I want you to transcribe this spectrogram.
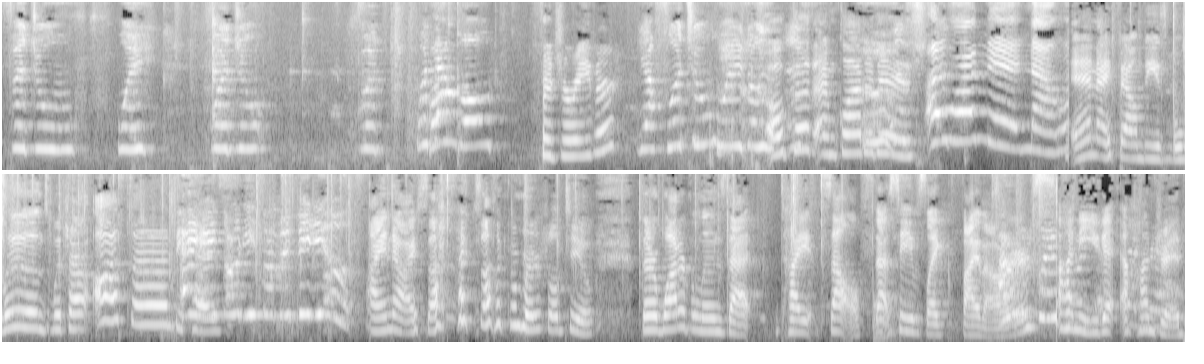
fidget wait fidget fid what's that called? Refrigerator? Yeah, fidget wait. Oh good, I'm glad it is. I want it now. And I found these balloons, which are awesome I because saw these on my video. I know I saw I saw the commercial too. They're water balloons that tie itself. That saves like five hours. Honey, you get a hundred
